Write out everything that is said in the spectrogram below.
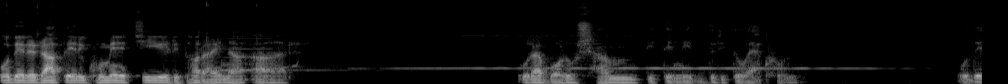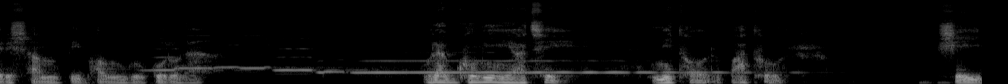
ওদের রাতের ঘুমে চিড় ধরায় না আর। ওরা বড় শান্তিতে নিদ্রিত এখন। ওদের শান্তি ভঙ্গ করো না। ওরা ঘুমিয়ে আছে, নিথর পাথর। সেই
